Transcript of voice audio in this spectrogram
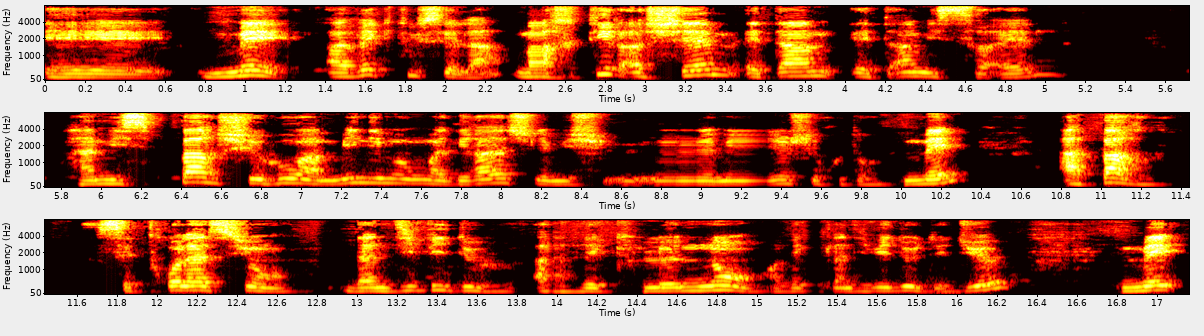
Et, mais avec tout cela, Martir Hashem et Am, et Am Israël, Hamispar Shehu un minimum Madirash le Mais à part cette relation d'individu avec le nom, avec l'individu de Dieu, mais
